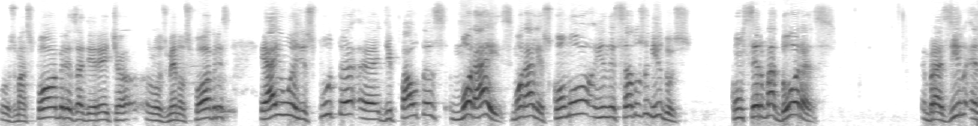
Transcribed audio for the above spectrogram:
os mais pobres, a direita os menos pobres. E há uma disputa de pautas morais, morales, como nos Estados Unidos conservadoras. Brasil é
